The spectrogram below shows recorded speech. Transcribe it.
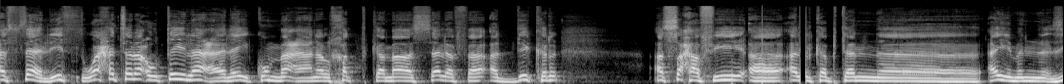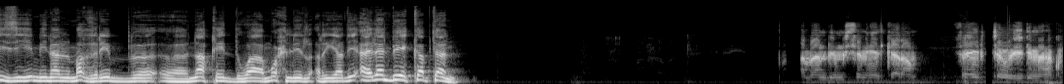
الثالث. وحتى لا أطيل عليكم معنا الخط كما سلف الذكر الصحفي آه، الكابتن آه، أيمن زيزي من المغرب آه، ناقد ومحلل رياضي. أهلا بك كابتن مرحبا بالمستمعين الكرام سعيد بتواجدي معكم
